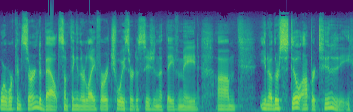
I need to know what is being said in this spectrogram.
or we're concerned about something in their life or a choice or decision that they've made. Um, you know, there's still opportunity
